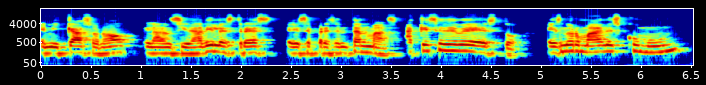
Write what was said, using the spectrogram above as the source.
en mi caso, ¿no? La ansiedad y el estrés eh, se presentan más. ¿A qué se debe esto? ¿Es normal? ¿Es común?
